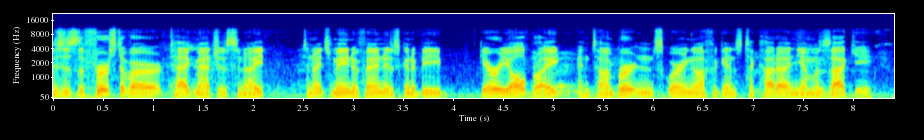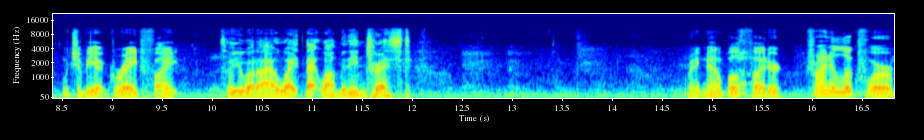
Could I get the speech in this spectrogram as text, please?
This is the first of our tag matches tonight. Tonight's main event is going to be Gary Albright and Tom Burton squaring off against Takada and Yamazaki, which would be a great fight. Tell you what, I await that one with interest. Right now, both fighters trying to look for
